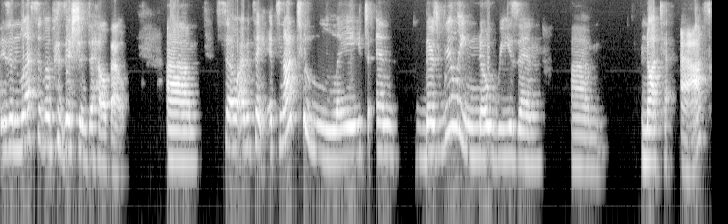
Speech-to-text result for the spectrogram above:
is in less of a position to help out. Um, so I would say it's not too late, and there's really no reason um, not to ask.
